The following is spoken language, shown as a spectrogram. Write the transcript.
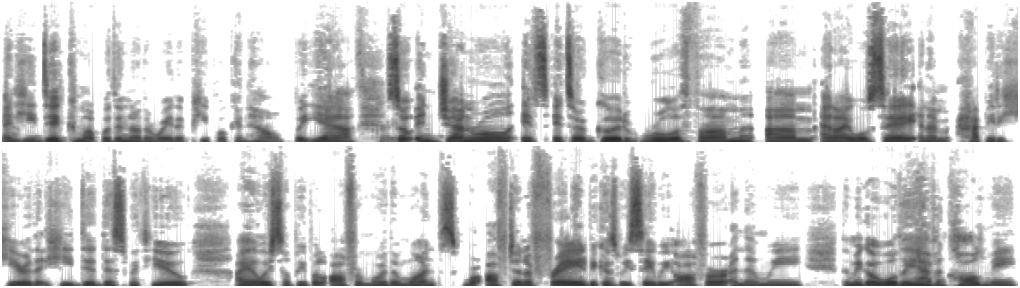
And he did come up with another way that people can help. But yeah, so in general, it's it's a good rule of thumb. Um, and I will say, and I'm happy to hear that he did this with you. I always tell people offer more than once. We're often afraid because we say we offer and then we then we go, well, they haven't called me.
